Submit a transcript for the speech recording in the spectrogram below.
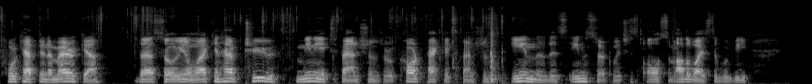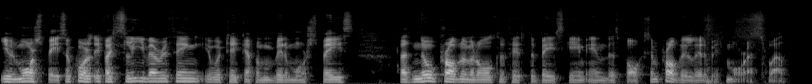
for Captain America. That so you know I can have two mini expansions or card pack expansions in this insert, which is awesome. Otherwise, there would be even more space. Of course, if I sleeve everything, it would take up a bit more space, but no problem at all to fit the base game in this box and probably a little bit more as well.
